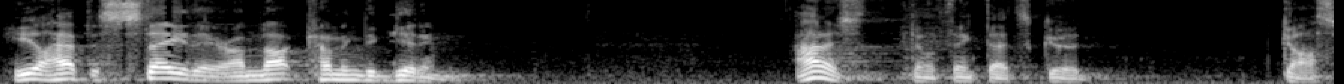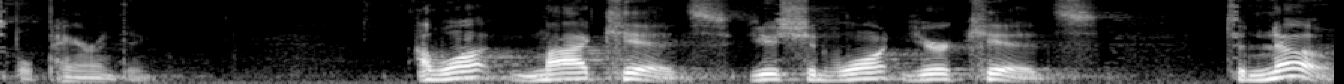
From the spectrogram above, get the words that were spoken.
he'll have to stay there. I'm not coming to get him. I just don't think that's good gospel parenting. I want my kids, you should want your kids to know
